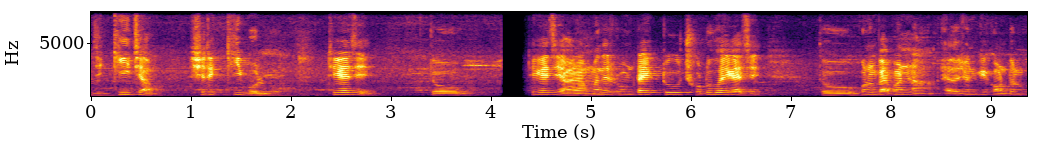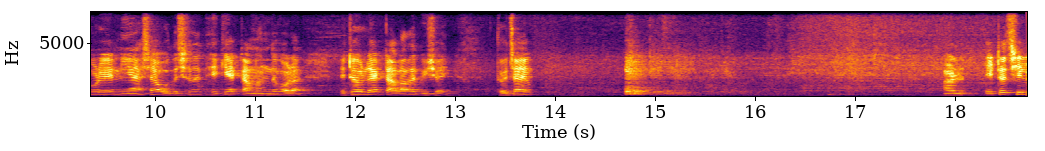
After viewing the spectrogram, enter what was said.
যে কী চাপ, সেটা কি বলব, ঠিক আছে? তো, ঠিক আছে, আর আমাদের রুমটা একটু ছোট হয়ে গেছে, তো কোনো ব্যাপার না, এতজনকে কন্ট্রোল করে নিয়ে আসা, ওদের সাথে থেকে একটা আনন্দ করা, এটা হলো একটা আলাদা বিষয়। তো যাই হোক। আর এটা ছিল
